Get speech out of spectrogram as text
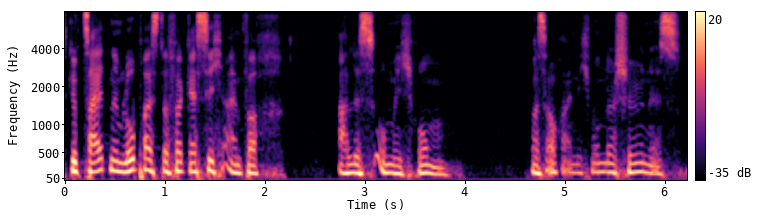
Es gibt Zeiten im Lobpreis, da vergesse ich einfach alles um mich rum, was auch eigentlich wunderschön ist.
